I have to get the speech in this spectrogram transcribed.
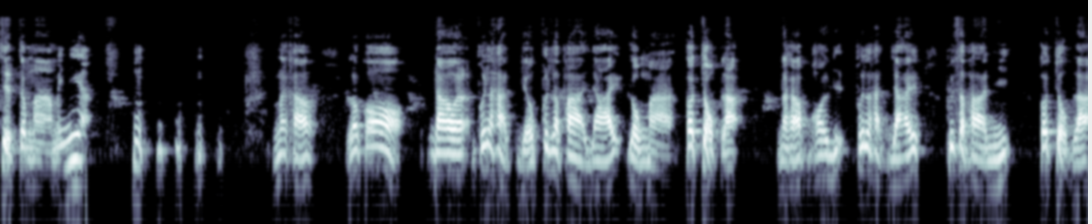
เจ็ดจะมาไหมเนี่ยนะครับ แล้วก็ดาวพฤหัสเดี๋ยวพฤษภาย้ายลงมาก็จบละนะครับ พอพฤหัสย้ายพฤษภานี้ก็จบละ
